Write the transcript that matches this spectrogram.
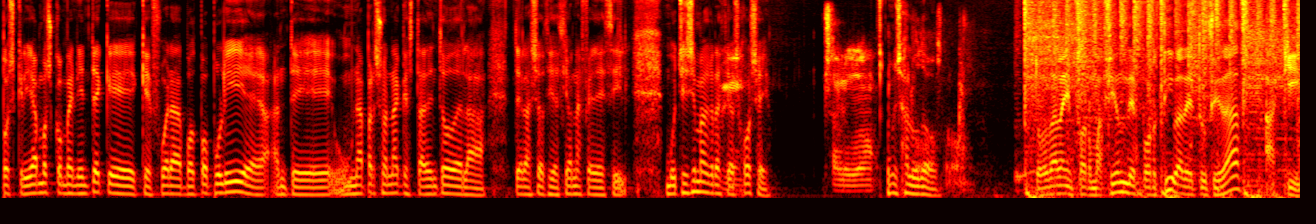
pues creíamos conveniente que, que fuera Voz Populi eh, ante una persona que está dentro de la, de la asociación FEDECIL. Muchísimas gracias. José. Un saludo. Un saludo. Toda la información deportiva de tu ciudad aquí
